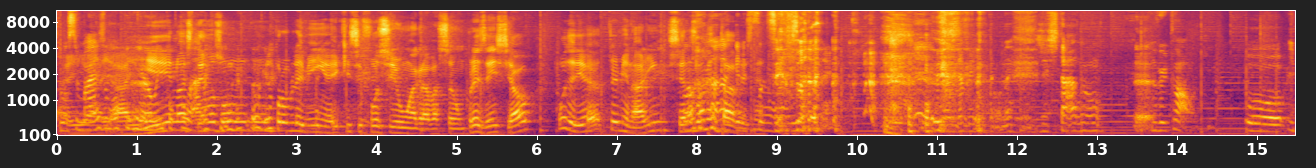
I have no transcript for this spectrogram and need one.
Trouxe aí, mais aí, uma opinião Aí nós temos um, um probleminha aí que se fosse uma gravação presencial, poderia terminar em cenas lamentáveis, né? Ainda, né? Ainda bem então, né? A gente tá no, no virtual. O, e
